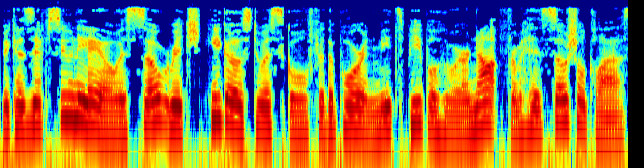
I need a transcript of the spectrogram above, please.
Because if Suneo is so rich, he goes to a school for the poor and meets people who are not from his social class.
